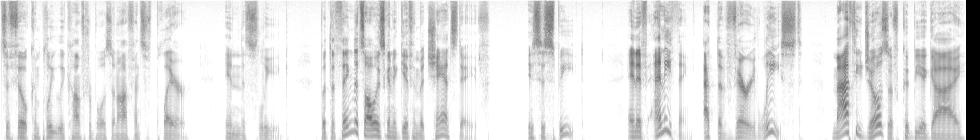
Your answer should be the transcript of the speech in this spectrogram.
to feel completely comfortable as an offensive player in this league. But the thing that's always going to give him a chance, Dave, is his speed. And if anything, at the very least, Matthew Joseph could be a guy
